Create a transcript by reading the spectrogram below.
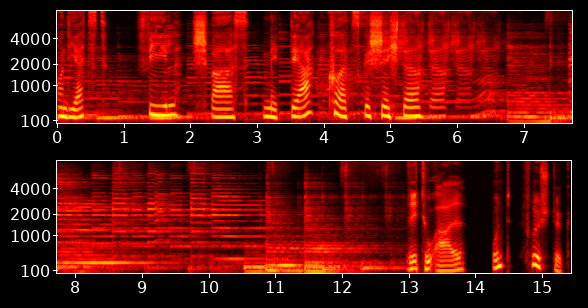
Und jetzt viel Spaß mit der Kurzgeschichte. Ritual und Frühstück.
